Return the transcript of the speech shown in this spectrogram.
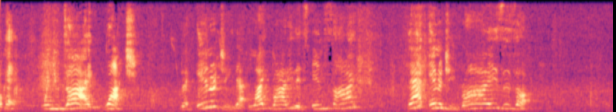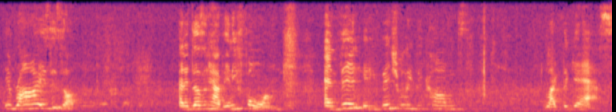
Okay. When you die, watch. The energy, that light body that's inside, that energy rises up. It rises up. And it doesn't have any form. And then it eventually becomes like the gas.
